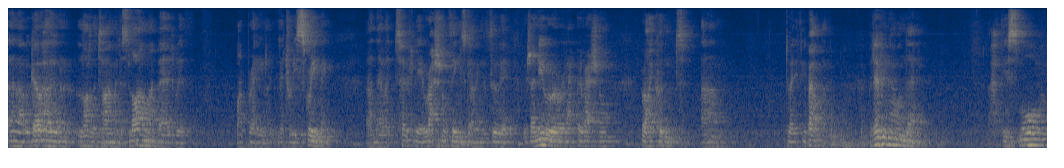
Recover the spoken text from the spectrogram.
and I would go home, and a lot of the time I just lie on my bed with my brain literally screaming, and there were totally irrational things going through it which I knew were irrational, but I couldn't um, do anything about them. But every now and then, I had these small,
